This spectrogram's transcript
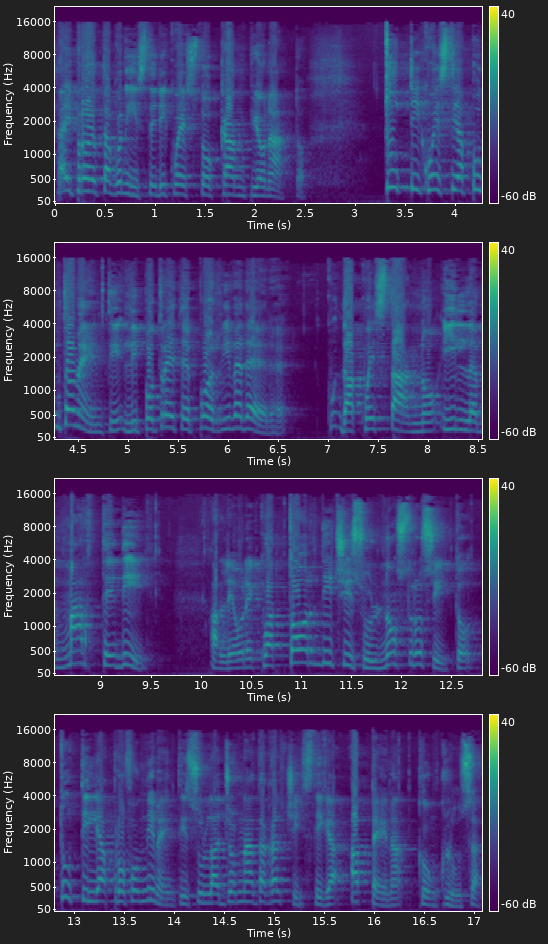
ai protagonisti di questo campionato. Tutti questi appuntamenti li potrete poi rivedere da quest'anno il martedì alle ore 14 sul nostro sito tutti gli approfondimenti sulla giornata calcistica appena conclusa.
